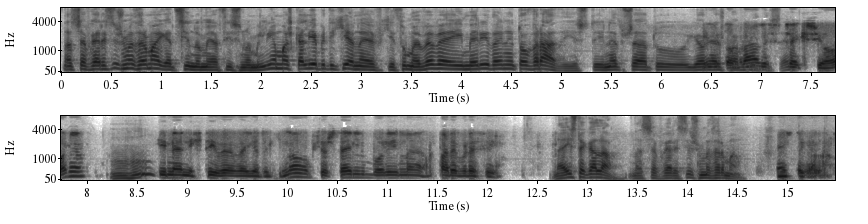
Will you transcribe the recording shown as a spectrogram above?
να σας ευχαριστήσουμε θερμά για τη σύντομη αυτή συνομιλία μας. Καλή επιτυχία να ευχηθούμε. Βέβαια, η μερίδα είναι το βράδυ στην αίθουσα του Γιώργου Είναι το βράδυ στις 6 ώρα. Είναι ανοιχτή βέβαια για το κοινό. Όποιος θέλει μπορεί να παρευρεθεί. Να είστε καλά. Να σας ευχαριστήσουμε θερμά. Να είστε καλά.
